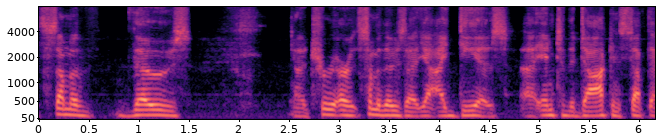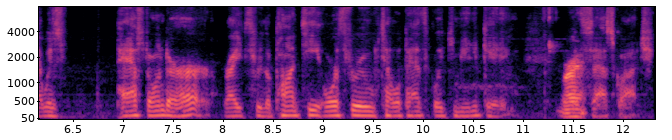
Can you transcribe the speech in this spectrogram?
some of those uh, true or some of those uh, yeah ideas uh, into the doc and stuff that was passed on to her right through the Ponte or through telepathically communicating Right. with Sasquatch.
